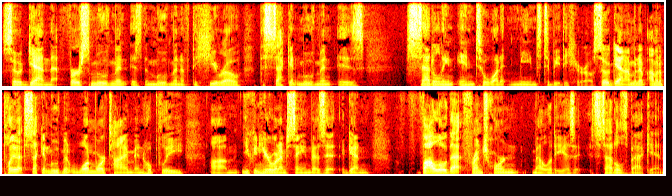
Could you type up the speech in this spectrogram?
So again, that first movement is the movement of the hero. The second movement is settling into what it means to be the hero. So again, I'm gonna I'm gonna play that second movement one more time, and hopefully um, you can hear what I'm saying as it again follow that French horn melody as it settles back in.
